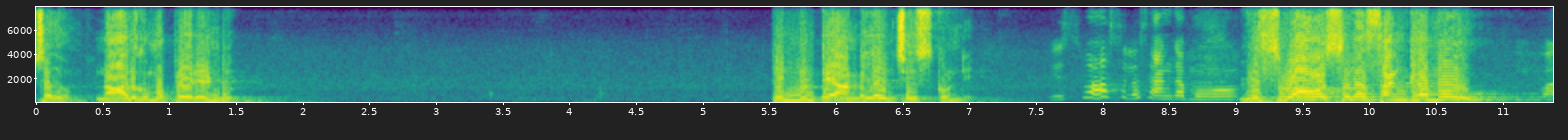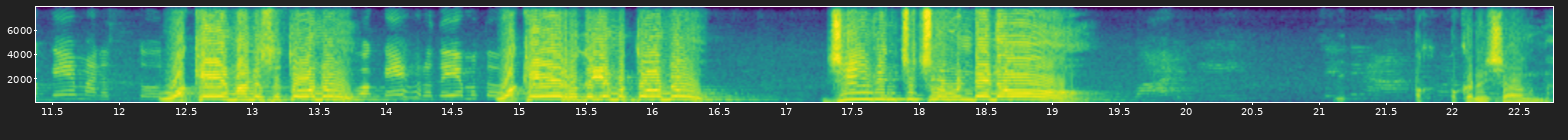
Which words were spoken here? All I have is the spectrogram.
చదువు నాలుగు ముప్పై రెండు. పెన్నుంటే అండర్లైన్ చేసుకోండి. విశ్వాసుల సంఘము విశ్వాసుల సంఘము. ఒకే మనసుతో ఒకే మనసుతోనూ ఒకే హృదయముతో ఒకే హృదయముతోనూ జీవించుచు ఉండెను. ఒక- ఒక నిమిషం అమ్మా.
